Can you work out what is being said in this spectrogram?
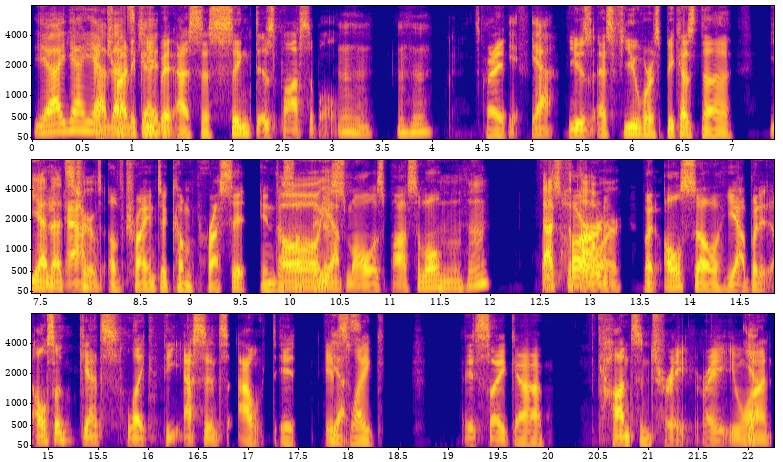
Yeah. Yeah. Yeah. and try to good. keep it as succinct as possible Mm-hmm. Mm-hmm. right Y- Yeah. use as few words because the Yeah. the That's act true. of trying to compress it into Oh, something yep. as small as possible Mm-hmm. That's the hard power. but also yeah but it also gets like the essence out it it's Yes. like it's like uh concentrate right you Yeah. want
